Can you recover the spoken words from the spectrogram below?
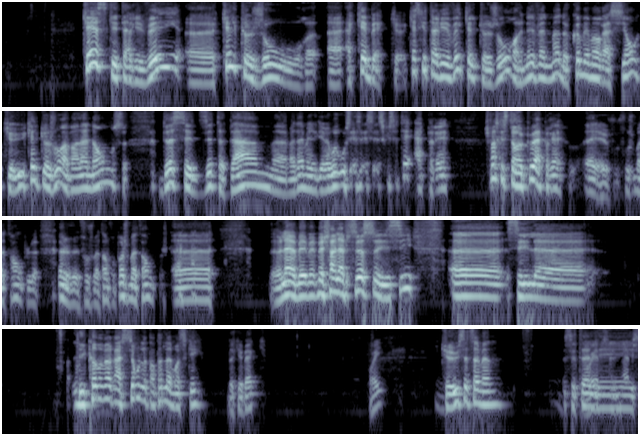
Qu'est-ce qui est arrivé euh, quelques jours euh, à, Québec? Qu'est-ce qui est arrivé quelques jours? Un événement de commémoration qui a eu quelques jours avant l'annonce de cette dite dame, Mme El Est-ce que c'était après? Je pense que c'était un peu après. Il faut, que je me trompe. Il euh, faut que je me trompe. Faut pas que je me trompe. Euh, euh là, méchant lapsus ici. Euh, c'est le... les commémorations de l'attentat de la mosquée de Québec. Oui. Qu'il y a eu cette semaine. C'était les.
